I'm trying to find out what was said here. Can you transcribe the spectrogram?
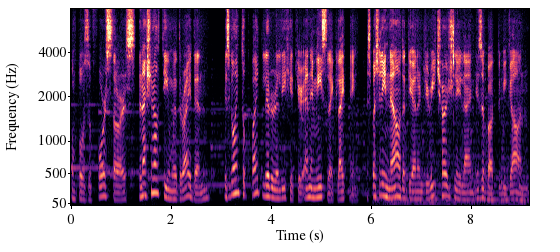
composed of 4 stars, the national team with Raiden, is going to quite literally hit your enemies like lightning, especially now that the energy recharge leyline is about to be gone.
